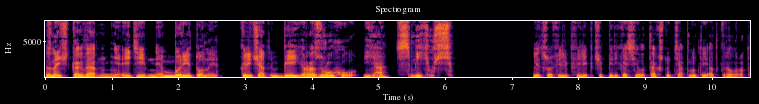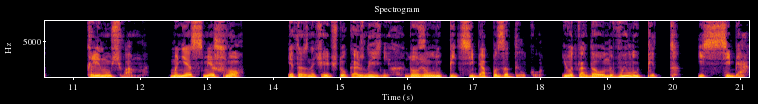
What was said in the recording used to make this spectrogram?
Значит, когда эти баритоны кричат «бей разруху», я смеюсь. Лицо Филипп Филипповича перекосило так, что тяпнутый открыл рот. — Клянусь вам, мне смешно. Это означает, что каждый из них должен лупить себя по затылку. И вот когда он вылупит из себя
